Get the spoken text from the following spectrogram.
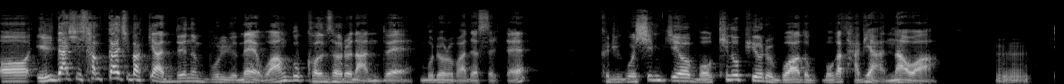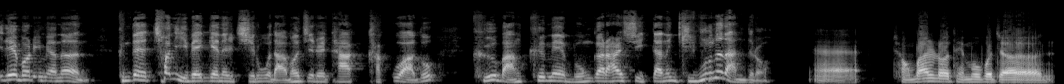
어, 1-3까지밖에 안 되는 볼륨에 왕국 건설은 안 돼. 무료로 받았을 때. 그리고 심지어 뭐 키노피오를 모아도 뭐가 답이 안 나와. 음, 이래 버리면은, 근데 1200엔을 지르고 나머지를 다 갖고 와도 그만큼의 뭔가를 할 수 있다는 기분은 안 들어. 아, 정말로 데모 버전,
